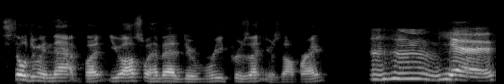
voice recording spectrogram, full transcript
still doing that, but you also have had to represent yourself, right? Mm-hmm. Yes.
